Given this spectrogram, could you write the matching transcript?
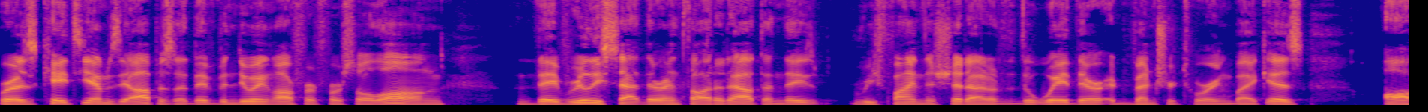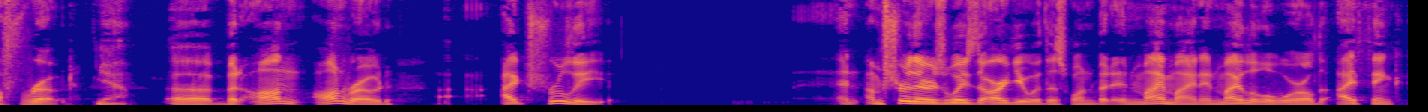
whereas KTM's the opposite. They've been doing off road for so long, they've really sat there and thought it out. and they refined the shit out of the way their adventure touring bike is off road. yeah. Uh, but on on road, I truly, and I'm sure there's ways to argue with this one, but in my mind, in my little world, I think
